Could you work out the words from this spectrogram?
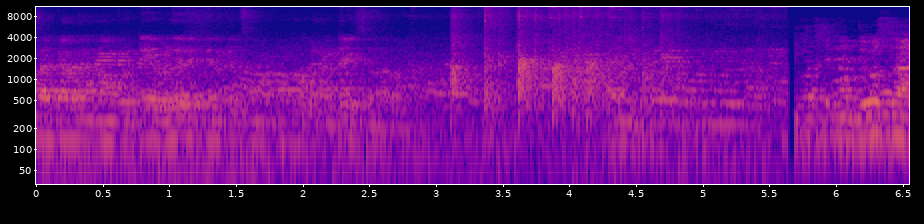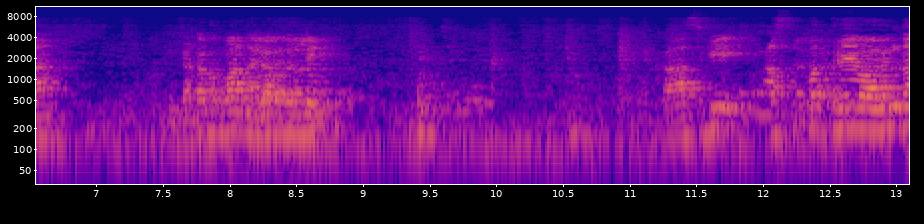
ಸಹಕಾರದಿಂದ ನಾವು ಒಟ್ಟೆ ಒಳ್ಳೆ ರೀತಿಯಲ್ಲಿ ಕೆಲಸ ಮಾಡ್ಕೊಂಡು ಹೋಗೋಣ ಅಂತ ಈ ಸಂದರ್ಭ ಇವತ್ತಿನ ದಿವಸ ಘಟಪ್ರಭಾ ನಗರದಲ್ಲಿ ಖಾಸಗಿ ಆಸ್ಪತ್ರೆಯವರಿಂದ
